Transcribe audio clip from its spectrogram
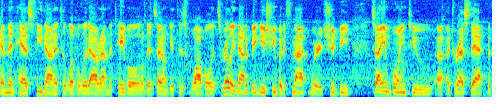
and then has feet on it to level it out on the table a little bit so I don't get this wobble it's really not a big issue but it's not where it should be so I am going to uh, address that, but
